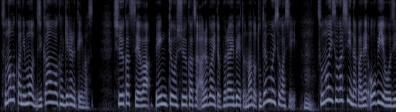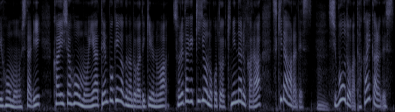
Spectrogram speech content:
その他にも時間は限られています就活生は勉強就活アルバイトプライベートなどとても忙しい、うん。その忙しい中で OBOG 訪問をしたり会社訪問や店舗見学などができるのはそれだけ企業のことが気になるから好きだからです。うん。志望度が高いからです。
